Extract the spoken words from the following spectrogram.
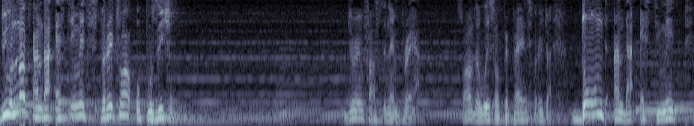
Do not underestimate spiritual opposition during fasting and prayer. It's one of the ways of preparing spiritual. Don't underestimate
